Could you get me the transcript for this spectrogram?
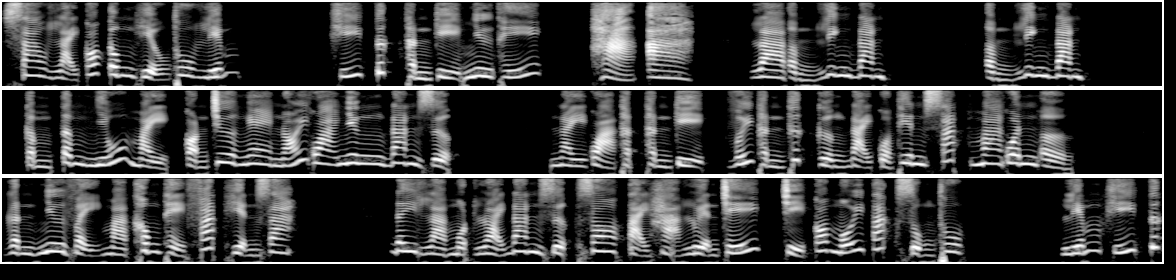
sao lại có công hiệu thu liếm. Khí tức thần kỳ như thế. Hả à, là ẩm linh đan. Ẩm linh đan. Cầm tâm nhíu mày còn chưa nghe nói qua nhưng đan dược. Này quả thật thần kỳ với thần thức cường đại của thiên sát ma quân ở. Gần như vậy mà không thể phát hiện ra. Đây là một loại đan dược do tại hạ luyện chế chỉ có mỗi tác dụng thu. Liếm khí tức.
